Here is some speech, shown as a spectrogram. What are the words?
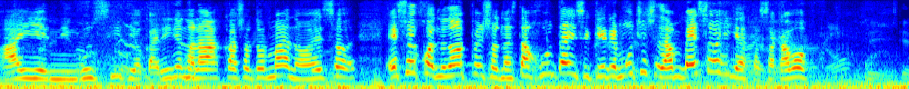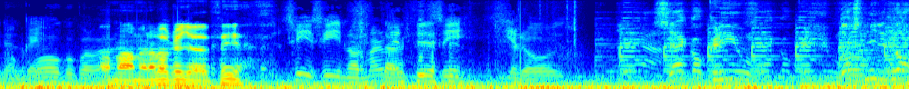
Ay, en ningún sitio, cariño, no le hagas caso a tu hermano. Eso, eso es cuando dos personas están juntas y se quieren mucho, se dan besos y ya está, se acabó. Pues más o menos lo que yo decía. Sí, sí, normalmente sí. Pero Seco Crew 2012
